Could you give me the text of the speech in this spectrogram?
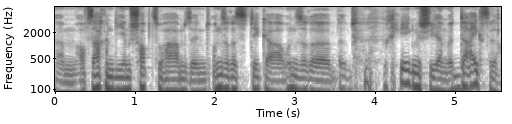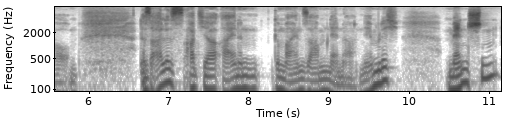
ähm, auf Sachen, die im Shop zu haben sind, unsere Sticker, unsere Regenschirme, Deichselhauben, das alles hat ja einen gemeinsamen Nenner, nämlich Menschen,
